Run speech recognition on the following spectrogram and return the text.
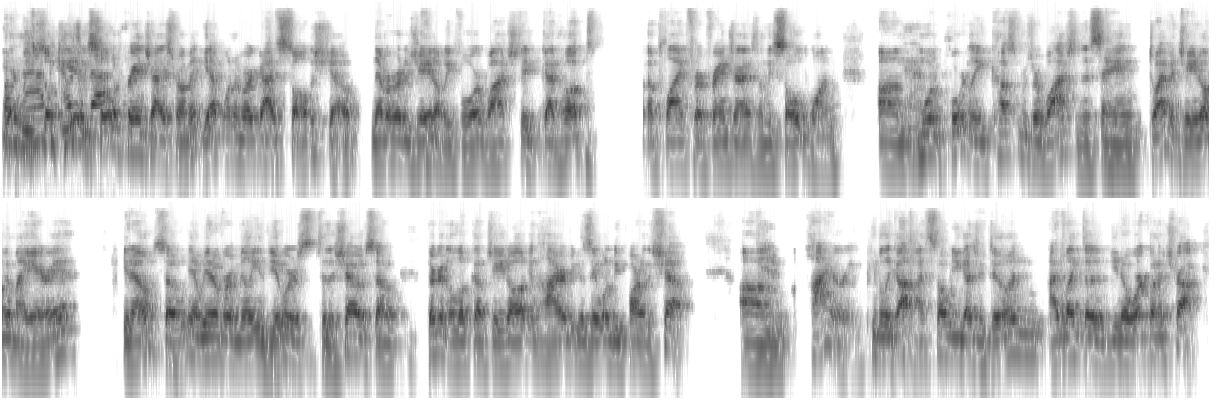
yeah, we, sold, yeah, we sold, a franchise from it. Yep. One of our guys saw the show, never heard of JDog before, watched it, got hooked, applied for a franchise, and we sold one. Um, yeah. More importantly, customers are watching this saying, "Do I have a J Dog in my area?" You know, so you know we had over a million viewers to the show, so they're going to look up J Dog and hire because they want to be part of the show. Um, yeah. Hiring people like, "Oh, I saw what you guys are doing. I'd like to, you know, work on a truck.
